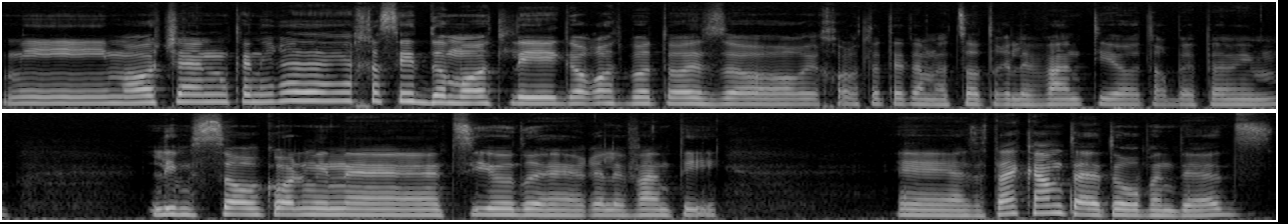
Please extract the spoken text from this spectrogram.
מאמהות שהן כנראה יחסית דומות לי, גרות באותו אזור, יכולות לתת המלצות רלוונטיות, הרבה פעמים למסור כל מיני ציוד רלוונטי. אה, אז אתה הקמת את אורבן דדס,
